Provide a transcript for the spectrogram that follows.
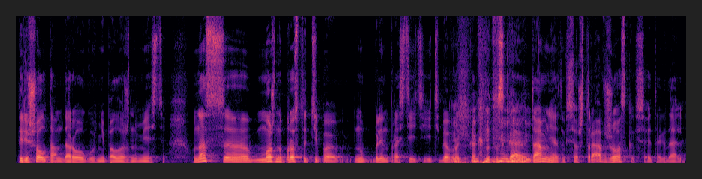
перешел там дорогу в неположенном месте. У нас э, можно просто типа, ну, блин, простите, и тебя вроде как отпускают. Там нет, все штраф, жестко, все и так далее.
